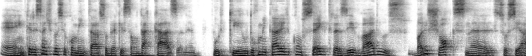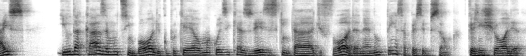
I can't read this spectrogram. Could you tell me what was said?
É interessante você comentar sobre a questão da casa, né? Porque o documentário ele consegue trazer vários, vários choques né, sociais e o da casa é muito simbólico porque é uma coisa que às vezes quem está de fora né, não tem essa percepção. Porque a gente olha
